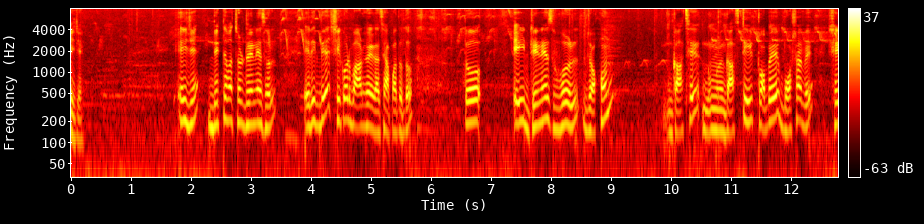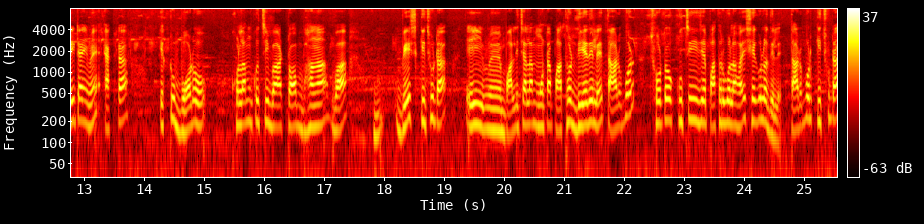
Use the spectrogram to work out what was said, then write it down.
এই যে। এই যে, দেখতে পাচ্ছ ড্রেনেজ হোল এদিক দিয়ে শিকড় বার হয়ে গেছে আপাতত। তো এই ড্রেনেজ হোল যখন গাছে গাছটি টবে বসাবে, সেই টাইমে একটা একটু বড় খোলামকুচি বা টব ভাঙা বা বেশ কিছুটা এই বালিচালা মোটা পাথর দিয়ে দিলে, তার উপর ছোট কুচি যে পাথরগুলো হয় সেগুলো দিলে। তার উপর কিছুটা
